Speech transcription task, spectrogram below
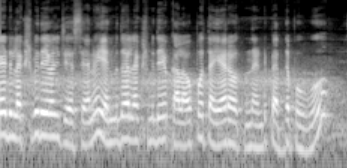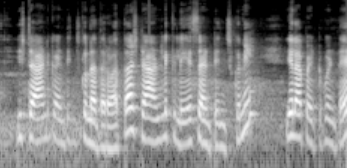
ఏడు లక్ష్మీదేవులు చేశాను. ఎనిమిదో లక్ష్మీదేవి కలవపు తయారవుతుందండి పెద్ద పువ్వు. ఈ స్టాండ్కి అంటించుకున్న తర్వాత స్టాండ్లకి లేస్ అంటించుకుని ఇలా పెట్టుకుంటే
